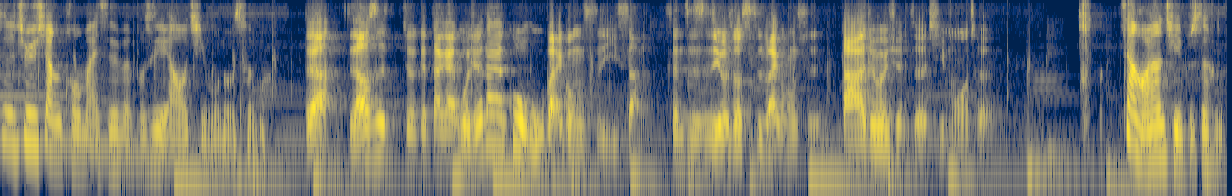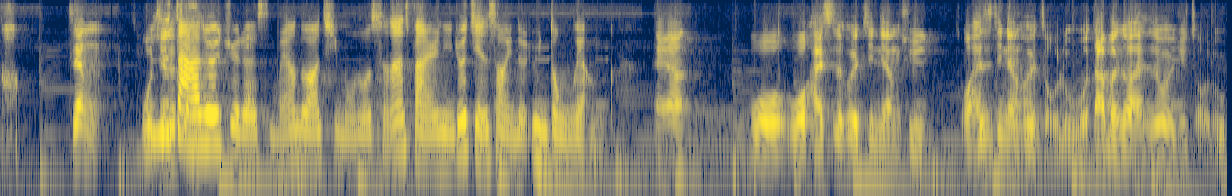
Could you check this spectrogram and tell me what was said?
是去巷口买 seven，不是也要骑摩托车吗？对啊，只要是就个大概，我觉得大概过五百公尺以上，甚至是有时候四百公尺，大家就会选择骑摩托车。这样好像其实不是很好。这样，我觉得大家就会觉得什么样都要骑摩托车，那反而你就减少你的运动量。哎呀，我我还是会尽量去，我还是尽量会走路，我大部分都还是会去走路。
